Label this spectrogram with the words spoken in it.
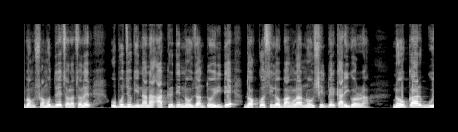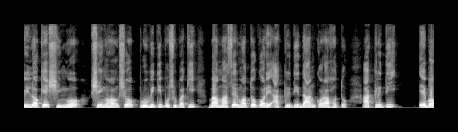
এবং সমুদ্রে চলাচলের উপযোগী নানা আকৃতির নৌযান তৈরিতে দক্ষ ছিল বাংলার নৌশিল্পের কারিগররা। নৌকার গুইলকে সিংহ, সিংহংস, প্রভৃতি পশু পাখি বা মাছের মতো করে আকৃতি দান করা হতো। আকৃতি এবং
